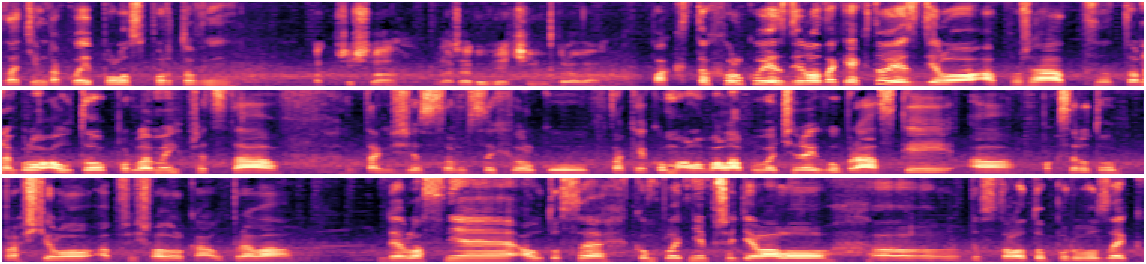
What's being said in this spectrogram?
zatím takový polosportovní. Pak přišla na řadu větší úprava. Pak to chvilku jezdilo tak, jak to jezdilo a pořád to nebylo auto podle mých představ takže jsem si chvilku tak jako malovala po večerech obrázky a pak se do toho praštilo a přišla velká úprava, kde vlastně auto se kompletně předělalo, eh, dostalo to podvozek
